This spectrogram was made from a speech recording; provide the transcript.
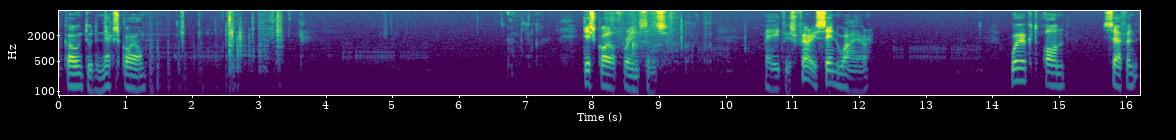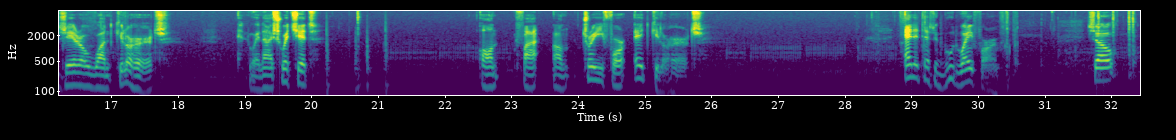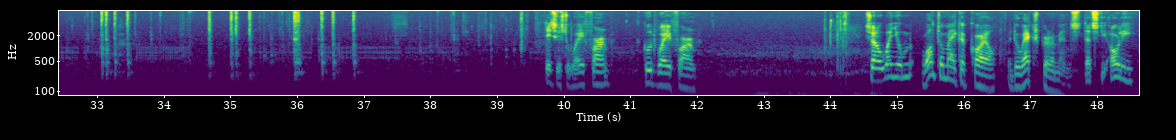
going to the next coil this coil for instance made with very thin wire worked on 701 kilohertz and when I switch it on, on 348 kilohertz and it has a good waveform. So this is the waveform, good waveform. So when you want to make a coil, do experiments. That's the only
